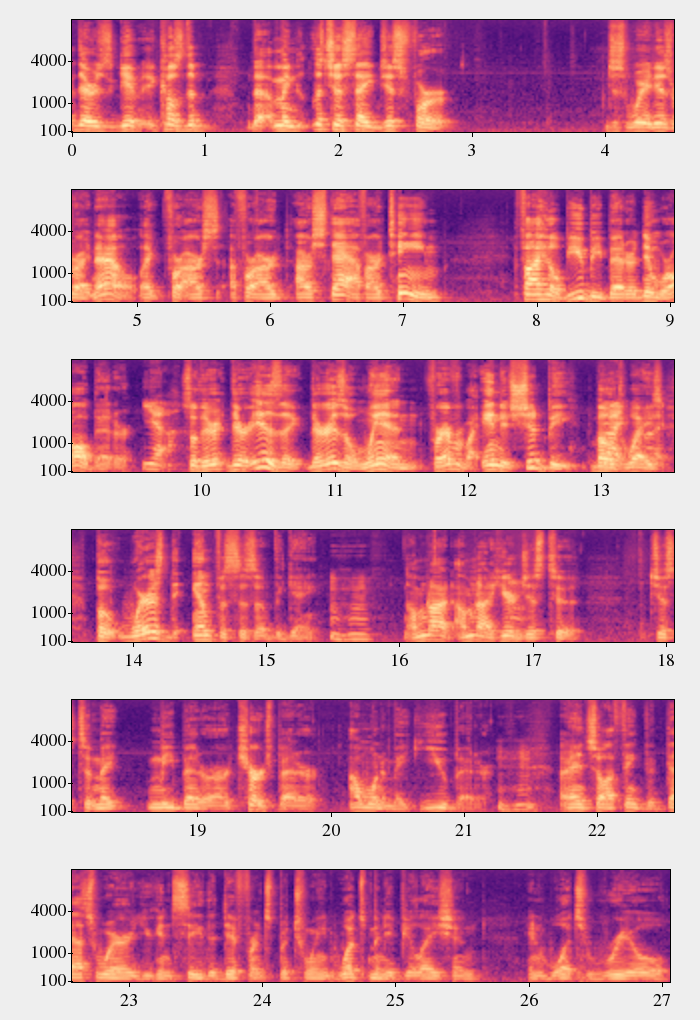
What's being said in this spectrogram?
there's give because the, the i mean let's just say just for just where it is right now like for our for our, our staff our team if i help you be better then we're all better Yeah. so there there is a there is a win for everybody and it should be both Right, ways right. but where's the emphasis of the game i'm not i'm not here just to just to make me better our church better i want to make you better Mm-hmm. and so i think that that's where you can see the difference between what's manipulation and what's real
